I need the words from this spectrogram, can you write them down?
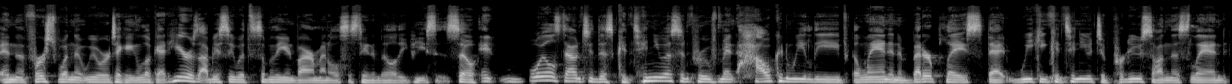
And the first one that we were taking a look at here is obviously with some of the environmental sustainability pieces. So it boils down to this continuous improvement. How can we leave the land in a better place that we can continue to produce on this land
